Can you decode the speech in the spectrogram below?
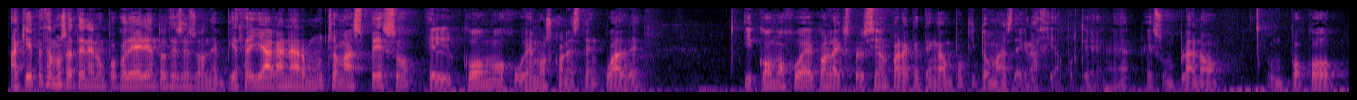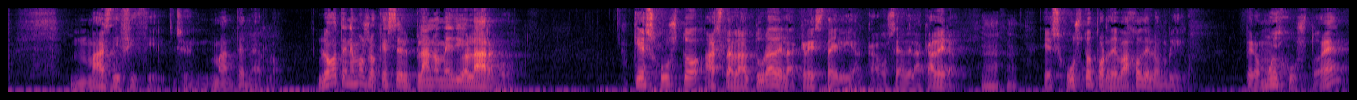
Aquí empezamos a tener un poco de aire, entonces es donde empieza ya a ganar mucho más peso el cómo juguemos con este encuadre y cómo juegue con la expresión para que tenga un poquito más de gracia, porque ¿eh? es un plano un poco más difícil mantenerlo. Luego tenemos lo que es el plano medio largo, que es justo hasta la altura de la cresta ilíaca, o sea, de la cadera. Es justo por debajo del ombligo, pero muy justo, ¿eh?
